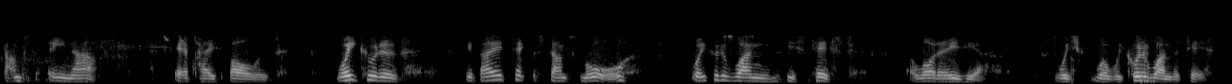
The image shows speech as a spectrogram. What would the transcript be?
stumps enough, our pace bowlers. We could have, if they attacked the stumps more, we could have won this test a lot easier. We, well, we could have won the test.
